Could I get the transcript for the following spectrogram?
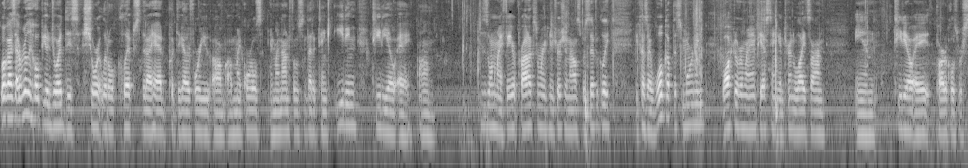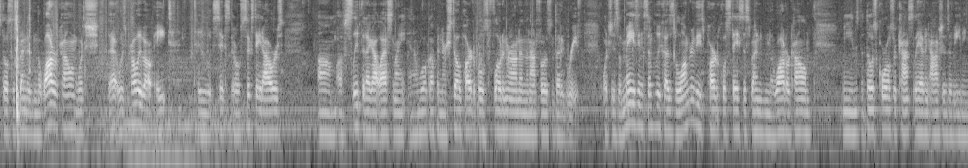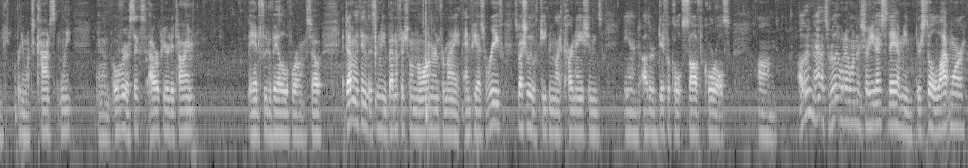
Well, guys, I really hope you enjoyed this short little clips that I had put together for you um, of my corals and my non-photosynthetic tank eating TDOA. Um, this is one of my favorite products from Reef Nutrition now specifically because I woke up this morning, walked over my NPS tank and turned the lights on, and TDOA particles were still suspended in the water column, which that was probably about 8 to 6 or 6 to 8 hours um, of sleep that I got last night, and I woke up and there's still particles floating around in the non-photosynthetic reef, which is amazing simply because the longer these particles stay suspended in the water column means that those corals are constantly having options of eating pretty much constantly, and over a six-hour period of time, they had food available for them. So I definitely think this is going to be beneficial in the long run for my NPS reef, especially with keeping like carnations and other difficult soft corals. Um, other than that, that's really what I wanted to show you guys today. I mean, there's still a lot more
